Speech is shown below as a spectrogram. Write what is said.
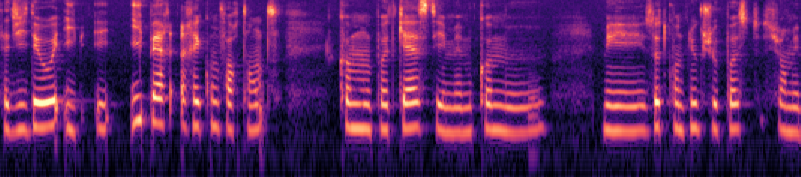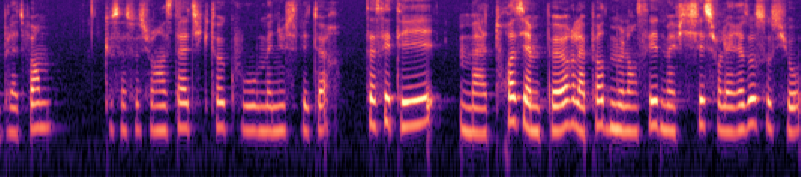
cette vidéo est hyper réconfortante, comme mon podcast et même comme euh, mes autres contenus que je poste sur mes plateformes, que ce soit sur Insta, TikTok ou ma newsletter. Ça, c'était ma troisième peur, la peur de me lancer et de m'afficher sur les réseaux sociaux.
